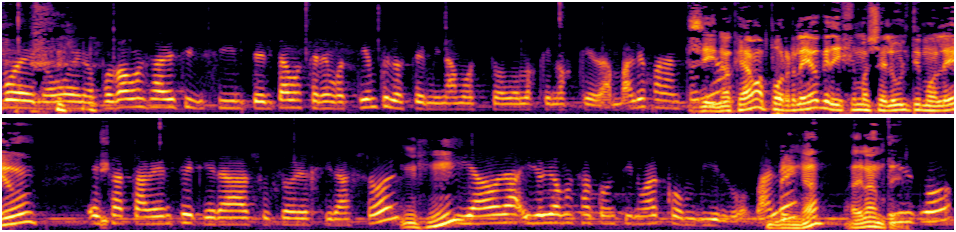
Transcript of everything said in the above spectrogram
bueno, bueno, pues vamos a ver si, si intentamos, tenemos tiempo y los terminamos todos los que nos quedan, ¿vale, Juan Antonio? Sí, nos quedamos por Leo, que dijimos el último Leo. Exactamente, que era su flor de girasol. Y ahora, y hoy vamos a continuar con Virgo, ¿vale? Venga, adelante. Virgo,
